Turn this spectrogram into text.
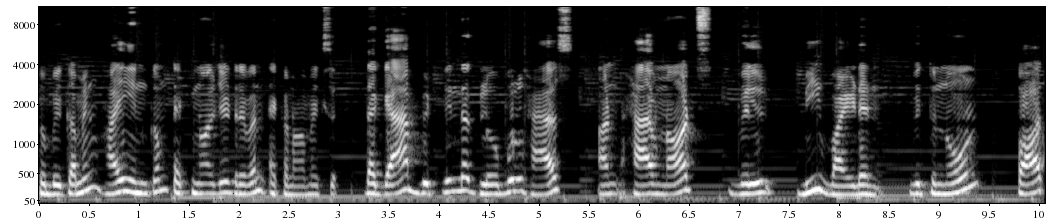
To becoming high income technology driven economics. The gap between the global haves and have nots will be widened with known path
